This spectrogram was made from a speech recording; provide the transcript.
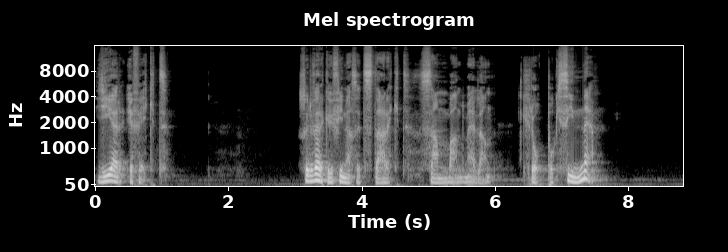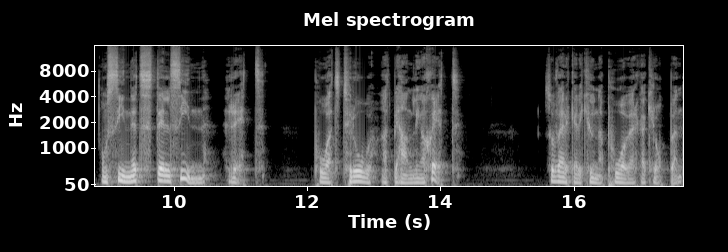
ger effekt. Så det verkar ju finnas ett starkt samband mellan kropp och sinne. Om sinnet ställs in rätt på att tro att behandling har skett så verkar det kunna påverka kroppen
